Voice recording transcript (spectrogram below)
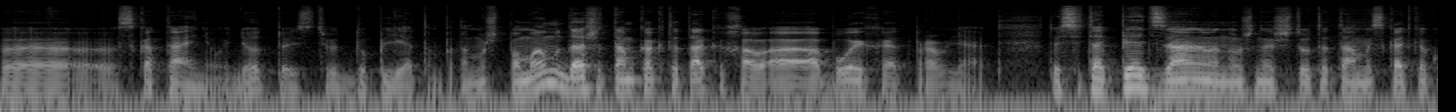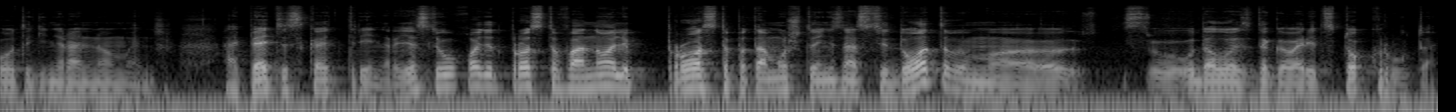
э, с катания уйдет, то есть вот, дуплетом. Потому что, по-моему, даже там как-то так их обоих и отправляют. То есть это опять заново нужно что-то там искать какого-то генерального менеджера. Опять искать тренера. Если уходит просто Ваноли, просто потому что, я не знаю, с Федотовым э, удалось договориться, то круто.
